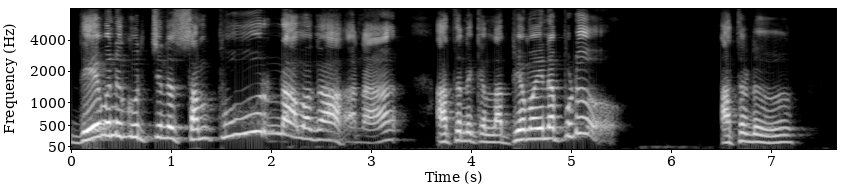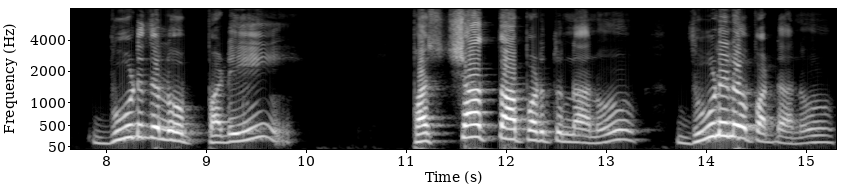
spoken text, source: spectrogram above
దేవుని గుర్చిన సంపూర్ణ అవగాహన అతనికి లభ్యమైనప్పుడు అతడు బూడిదలో పడి పశ్చాత్తాపడుతున్నాను ధూళిలో పడ్డాను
